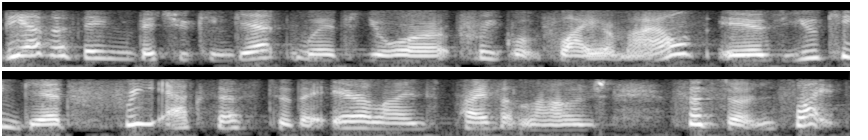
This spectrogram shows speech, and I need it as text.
The other thing that you can get with your frequent flyer miles is you can get free access to the airline's private lounge for certain flights.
